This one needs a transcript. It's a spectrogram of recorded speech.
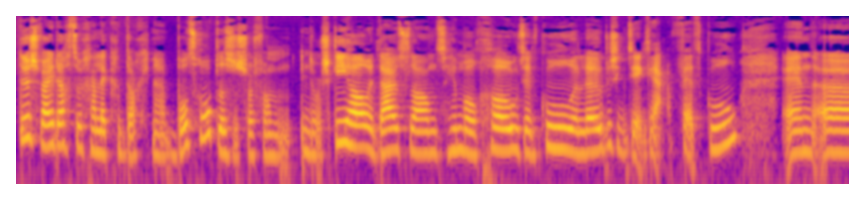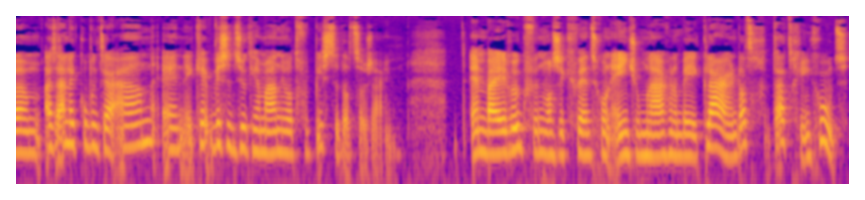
Dus wij dachten, we gaan lekker een dagje naar Botrop. Dat is een soort van indoor skihal in Duitsland. Helemaal groot en cool en leuk. Dus ik denk, ja, vet cool. En um, uiteindelijk kom ik daar aan. En ik wist natuurlijk helemaal niet wat voor piste dat zou zijn. En bij Rukven was ik gewend gewoon eentje omlaag en dan ben je klaar. En dat, dat ging goed.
